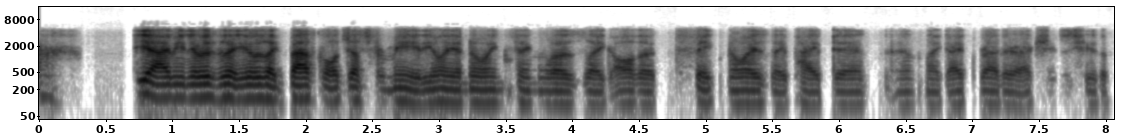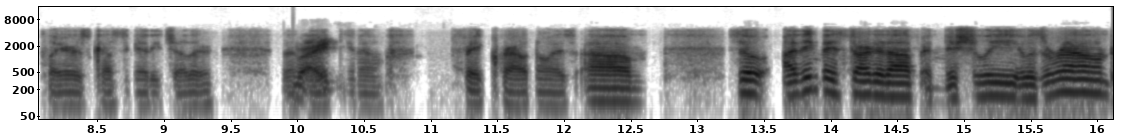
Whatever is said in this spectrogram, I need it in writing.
yeah, I mean, it was like it was like basketball just for me. The only annoying thing was like all the fake noise they piped in, and like I'd rather actually just hear the players cussing at each other than right. like, you know fake crowd noise. Um, so I think they started off initially. It was around,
